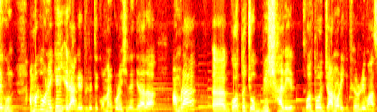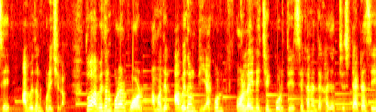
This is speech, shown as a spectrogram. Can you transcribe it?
দেখুন, আমাকে অনেকেই এর আগের ভিডিওতে কমেন্ট করেছিলেন যে, দাদা, আমরা গত চব্বিশ সালের, গত জানুয়ারি কি ফেব্রুয়ারি মাসে আবেদন করেছিলাম? তো আবেদন করার পর আমাদের আবেদনটি এখন অনলাইনে চেক করতে সেখানে দেখা যাচ্ছে স্ট্যাটাসে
